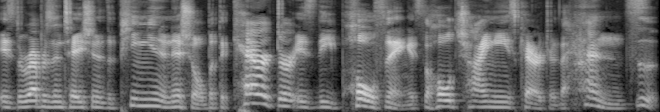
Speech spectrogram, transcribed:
is the representation of the pinyin initial, but the character is the whole thing. It's the whole Chinese character, the Hanzi.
